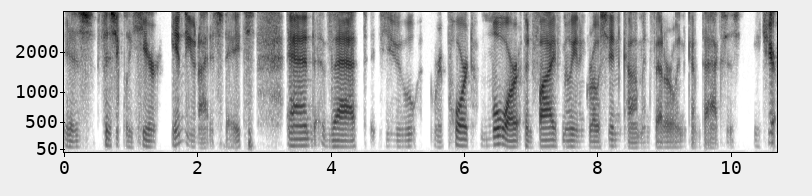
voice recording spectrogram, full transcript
is physically here in the United States, and that you report more than 5 million in gross income and federal income taxes each year.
